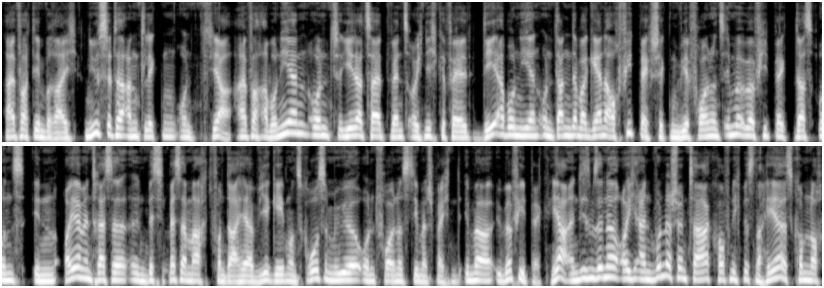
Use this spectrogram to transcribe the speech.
Einfach den Bereich Newsletter anklicken und ja, einfach abonnieren und jederzeit, wenn es euch nicht gefällt, deabonnieren und dann aber gerne auch Feedback schicken. Wir freuen uns immer über Feedback, das uns in eurem Interesse ein bisschen besser macht. Von daher, wir geben uns große Mühe und freuen uns dementsprechend immer über Feedback. Ja, in diesem Sinne, euch einen wunderschönen Tag, hoffentlich bis nachher. Es kommen noch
